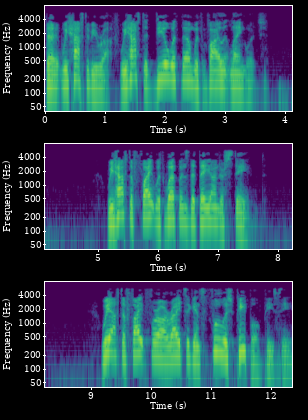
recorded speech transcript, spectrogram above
that we have to be rough. We have to deal with them with violent language. We have to fight with weapons that they understand. We have to fight for our rights against foolish people, PC.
